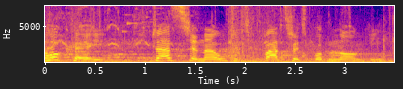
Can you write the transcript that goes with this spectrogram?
Okej, czas się nauczyć patrzeć pod nogi.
